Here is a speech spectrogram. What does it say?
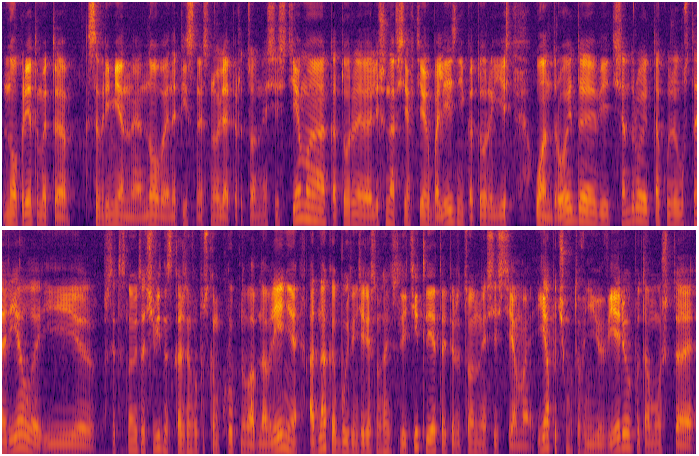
Но при этом это современная, новая, написанная с нуля операционная система, которая лишена всех тех болезней, которые есть у андроида, ведь Android так уже устарел, и это становится очевидно с каждым выпуском крупного обновления. Однако будет интересно узнать, взлетит ли эта операционная система. Я почему-то в нее верю, потому что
